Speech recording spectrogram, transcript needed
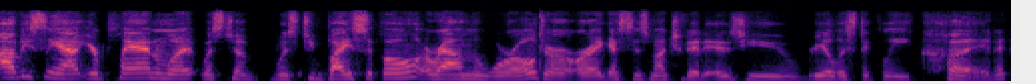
obviously out. Your plan was, to was to bicycle around the world, or, or I guess as much of it as you realistically could.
